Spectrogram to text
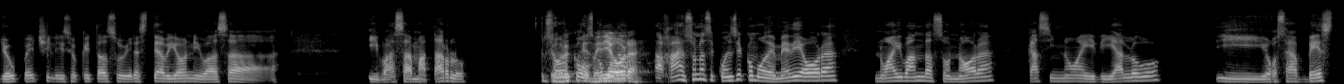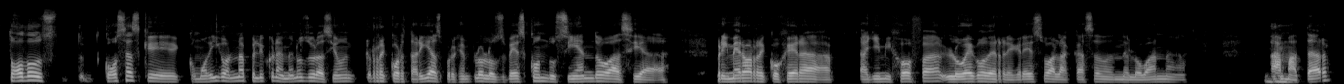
Joe Pesci le dice, ok, te vas a subir a este avión y vas a, y vas a matarlo. Son, como media hora. Ajá, es una secuencia como de media hora, no hay banda sonora casi no hay diálogo y, o sea, ves todos cosas que, como digo, en una película de menos duración recortarías. Por ejemplo, los ves conduciendo hacia, primero a recoger a, a Jimmy Hoffa, luego de regreso a la casa donde lo van a, a matar.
